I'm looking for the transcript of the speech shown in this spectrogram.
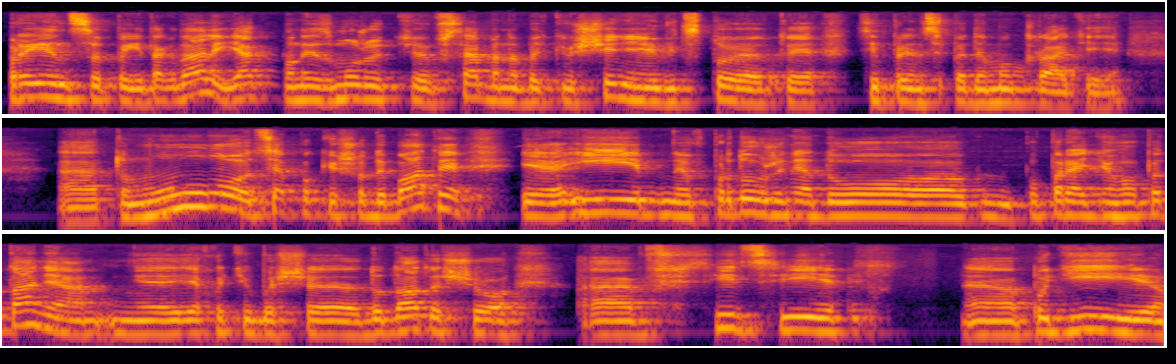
принципи і так далі, як вони зможуть в себе на батьківщині відстояти ці принципи демократії. Е, Тому це поки що дебати. Е, І в продовження до попереднього питання е, я хотів би ще додати, що всі ці події,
